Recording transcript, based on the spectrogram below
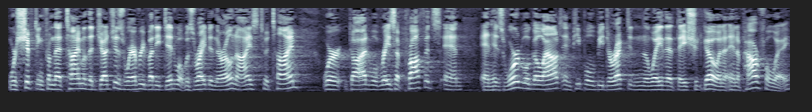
we're shifting from that time of the judges where everybody did what was right in their own eyes to a time where God will raise up prophets and, and his word will go out and people will be directed in the way that they should go in a, in a powerful way.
